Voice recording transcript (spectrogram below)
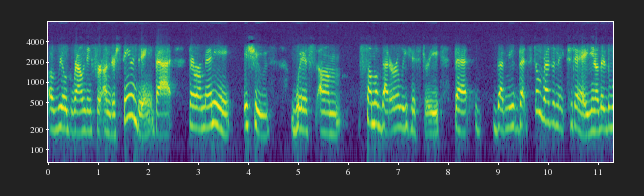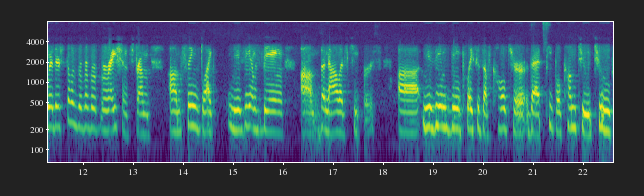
a, a real grounding for understanding that there are many issues with um, some of that early history that that that still resonate today. You know, where there's still reverberations from um, things like museums being um, the knowledge keepers, uh, museums being places of culture that people come to to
